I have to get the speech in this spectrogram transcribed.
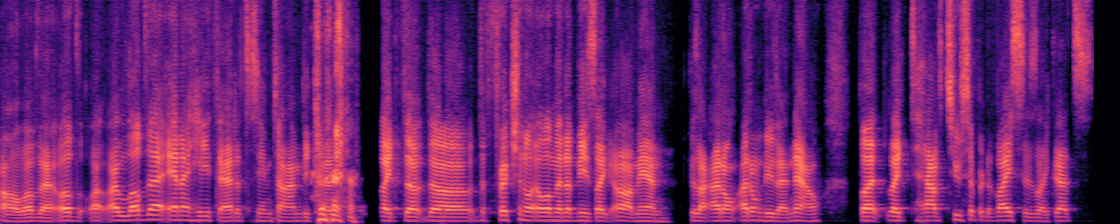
Oh, I love that. I love that, and I hate that at the same time because like the the the frictional element of me is like, oh man, because I, I don't I don't do that now but like to have two separate devices like that's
